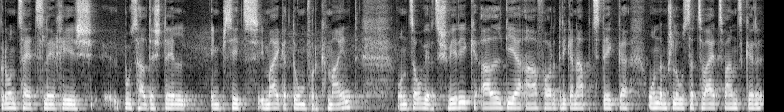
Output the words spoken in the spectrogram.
Grundsätzlich ist die Bushaltestelle im Besitz, im Eigentum der Gemeinde. Und so wird es schwierig, all diese Anforderungen abzudecken und am Schluss eine 22er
